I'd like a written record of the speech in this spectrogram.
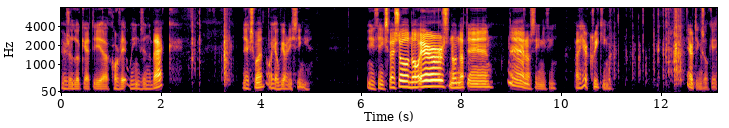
Here's a look at the uh, Corvette wings in the back. Next one. Oh yeah, we already seen you. Anything special? No errors? No nothing? I don't see anything. But I hear creaking. Everything's okay.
